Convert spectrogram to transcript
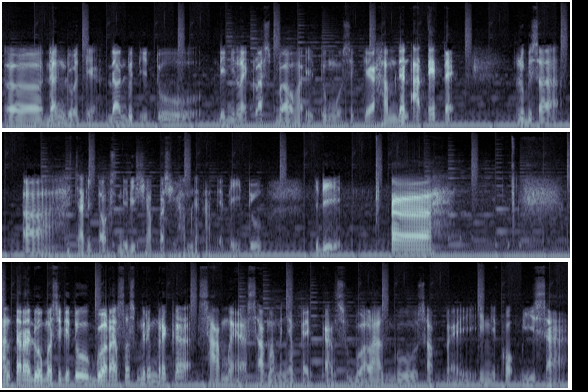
uh, dangdut ya. Dangdut itu dinilai kelas bawah itu musiknya Hamdan ATT lu bisa uh, cari tahu sendiri siapa sih Hamdan ATT itu jadi uh, antara dua musik itu gue rasa sebenarnya mereka sama ya sama menyampaikan sebuah lagu sampai ini kok bisa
